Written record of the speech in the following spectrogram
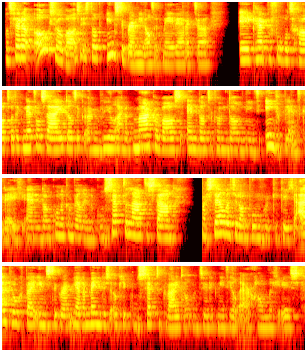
Wat verder ook zo was, is dat Instagram niet altijd meewerkte. Ik heb bijvoorbeeld gehad, wat ik net al zei, dat ik een reel aan het maken was en dat ik hem dan niet ingepland kreeg. En dan kon ik hem wel in de concepten laten staan. Maar stel dat je dan per ongeluk een keertje uitlogt bij Instagram, ja, dan ben je dus ook je concepten kwijt, wat natuurlijk niet heel erg handig is.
